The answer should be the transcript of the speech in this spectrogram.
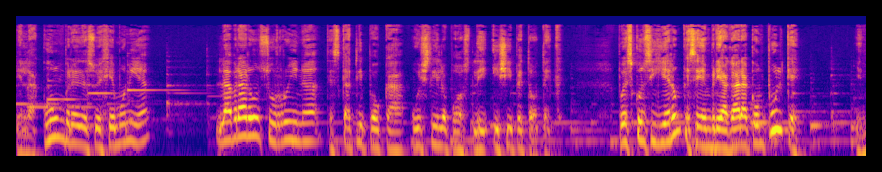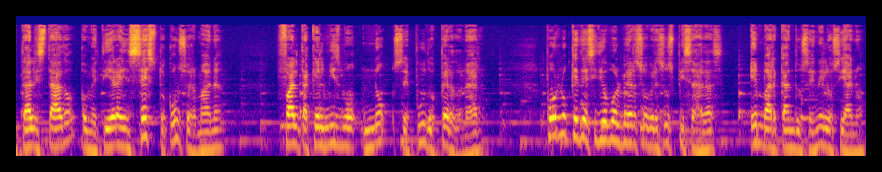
en la cumbre de su hegemonía, labraron su ruina Tezcatlipoca, Huitzilopochtli y Xipetotec, pues consiguieron que se embriagara con pulque, en tal estado cometiera incesto con su hermana, falta que él mismo no se pudo perdonar, por lo que decidió volver sobre sus pisadas, embarcándose en el océano,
